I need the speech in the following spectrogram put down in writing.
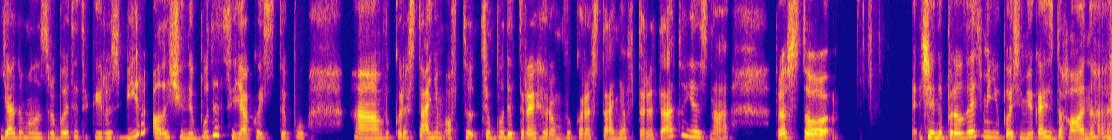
я думала зробити такий розбір, але чи не буде це якось, типу, е, використанням авто, це буде тригером використання авторитету, я знаю. Просто чи не прилетить мені потім якась догана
